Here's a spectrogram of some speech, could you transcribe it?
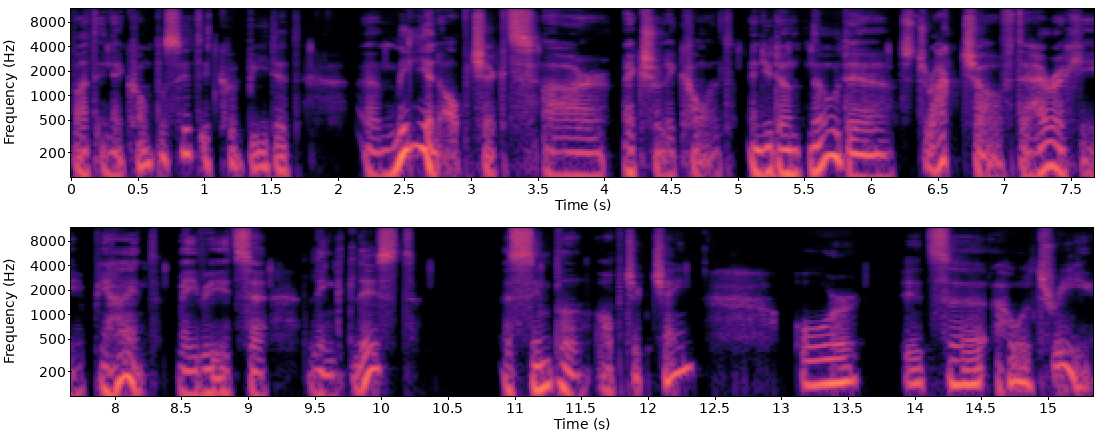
But in a composite, it could be that a million objects are actually called, and you don't know the structure of the hierarchy behind. Maybe it's a linked list, a simple object chain, or it's a whole tree.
